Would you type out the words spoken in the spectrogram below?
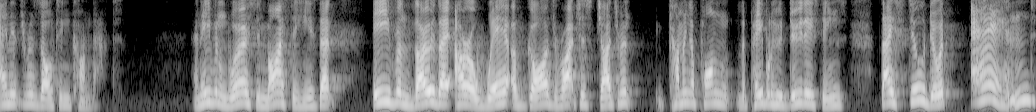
and its resulting conduct. And even worse, in my thinking, is that even though they are aware of God's righteous judgment coming upon the people who do these things, they still do it and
